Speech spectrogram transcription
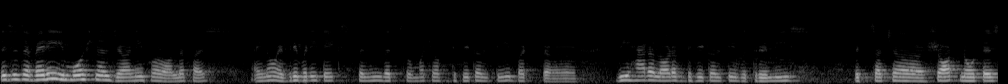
This is a very emotional journey for all of us. I know everybody takes film with so much of difficulty, but uh, we had a lot of difficulty with release with such a short notice,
